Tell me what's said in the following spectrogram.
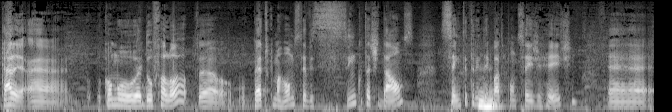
Cara, é, como o Edu falou, é, o Patrick Mahomes teve 5 touchdowns, 134.6 de rating, é,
